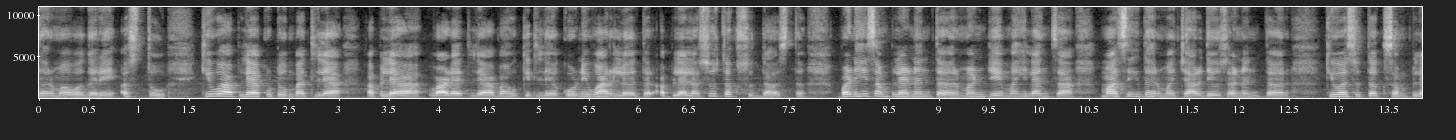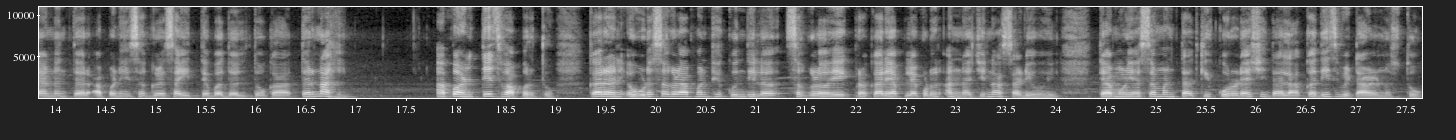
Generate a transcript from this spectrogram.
धर्म वगैरे असतो. किंवा आपल्या कुटुंबातल्या आपल्या वाड्यातल्या भाऊकीतल्या कोणी वारलं तर आपल्याला सूचकसुद्धा असतं. पण हे संपल्यानंतर म्हणजे महिलांचा मासिक धर्म चार दिवसानंतर किंवा सुतक संपल्यानंतर आपण हे सगळं साहित्य बदलतो का तर नाही. आपण तेच वापरतो. कारण एवढं सगळं आपण फेकून दिलं सगळं एक प्रकारे आपल्याकडून अन्नाची नासाडी होईल. त्यामुळे असं म्हणतात की कोरड्या शिद्याला कधीच विटाळ नसतो.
